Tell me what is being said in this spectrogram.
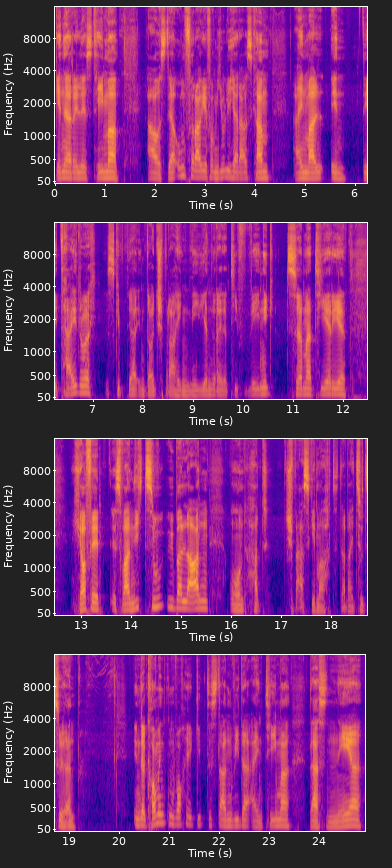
generelles Thema aus der Umfrage vom Juli herauskam, einmal in Detail durch. Es gibt ja in deutschsprachigen Medien relativ wenig zur Materie. Ich hoffe, es war nicht zu überladen und hat Spaß gemacht, dabei zuzuhören. In der kommenden Woche gibt es dann wieder ein Thema, das näher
